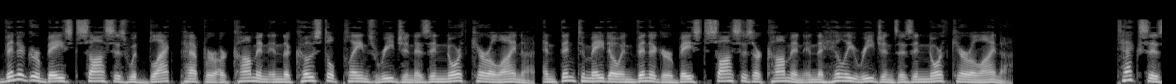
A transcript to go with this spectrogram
Vinegar-based sauces with black pepper are common in the coastal plains region as in North Carolina, and thin tomato and vinegar-based sauces are common in the hilly regions as in North Carolina. Texas,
